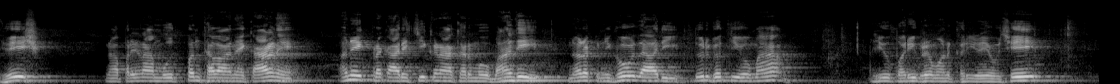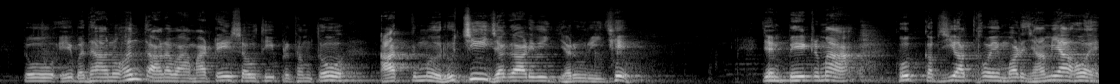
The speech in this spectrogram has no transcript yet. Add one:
દ્વેષના પરિણામો ઉત્પન્ન થવાને કારણે અનેક પ્રકારે ચીકણા કર્મો બાંધી નરક નિઘોદારી દુર્ગતિઓમાં જીવ પરિભ્રમણ કરી રહ્યો છે. તો એ બધાનો અંત આણવા માટે સૌથી પ્રથમ તો આત્મરુચિ જગાડવી જરૂરી છે. જેમ પેટમાં ખૂબ કબજિયાત હોય, મળ જામ્યા હોય,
